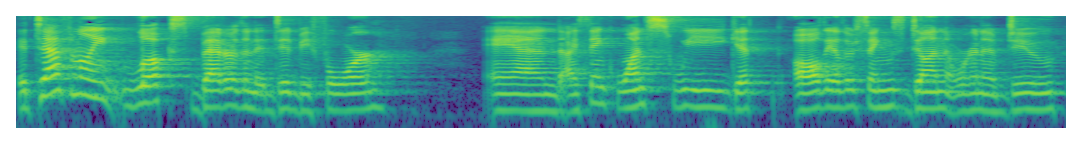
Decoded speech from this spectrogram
it definitely looks better than it did before. And I think once we get all the other things done that we're gonna do,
